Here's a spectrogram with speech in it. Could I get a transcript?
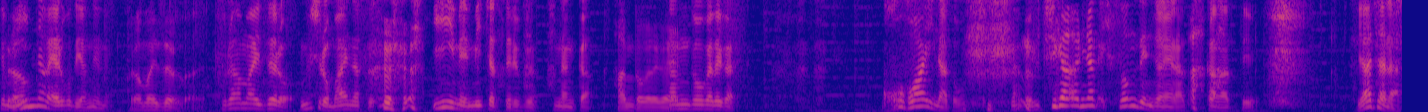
でもみんながやることやんねえのよ。プラマイゼロだね。プラマイゼロ。むしろマイナス。いい面見ちゃってる分。なんか。反動がでかい。反動がでかい。怖いなと思って。なんか内側になんか潜んでんじゃないなかなっていう。嫌じゃない？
